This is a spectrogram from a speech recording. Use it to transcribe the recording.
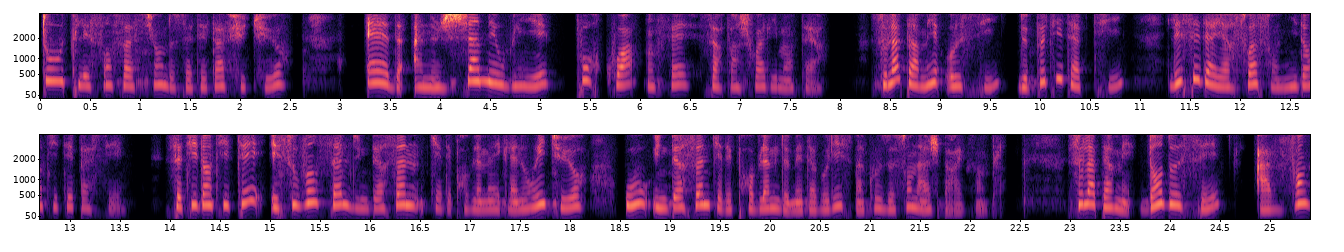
toutes les sensations de cet état futur aide à ne jamais oublier pourquoi on fait certains choix alimentaires. Cela permet aussi de petit à petit laisser derrière soi son identité passée. Cette identité est souvent celle d'une personne qui a des problèmes avec la nourriture ou une personne qui a des problèmes de métabolisme à cause de son âge, par exemple. Cela permet d'endosser, avant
